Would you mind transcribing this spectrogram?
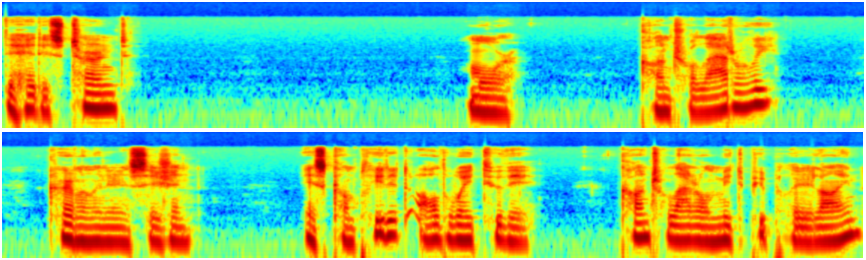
the head is turned more contralaterally. Curvilinear incision is completed all the way to the contralateral midpupillary line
